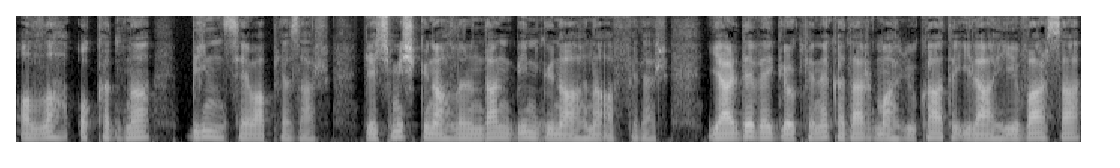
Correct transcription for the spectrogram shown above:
Allah o kadına bin sevap yazar. Geçmiş günahlarından bin günahını affeder. Yerde ve gökte ne kadar mahlukatı ilahi varsa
